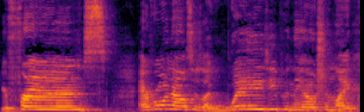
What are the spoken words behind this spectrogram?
your friends, Everyone else is like way deep in the ocean, like,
